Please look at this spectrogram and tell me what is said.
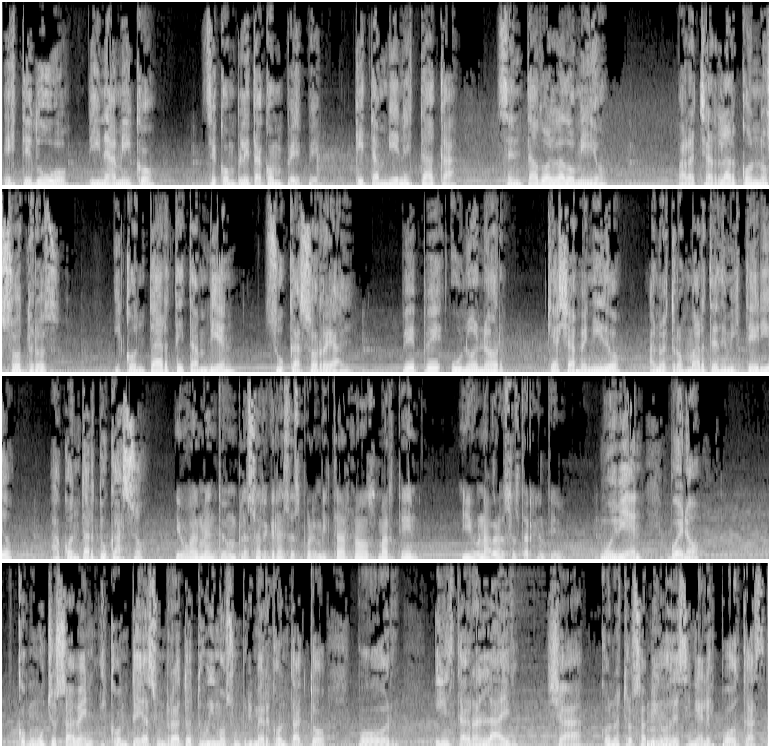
Este dúo dinámico se completa con Pepe, que también está acá, sentado al lado mío, para charlar con nosotros y contarte también su caso real. Pepe, un honor que hayas venido a nuestros martes de misterio a contar tu caso. Igualmente un placer, gracias por invitarnos Martín y un abrazo hasta Argentina. Muy bien, bueno, como muchos saben y conté hace un rato, tuvimos un primer contacto por Instagram Live ya con nuestros amigos de Señales Podcast.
